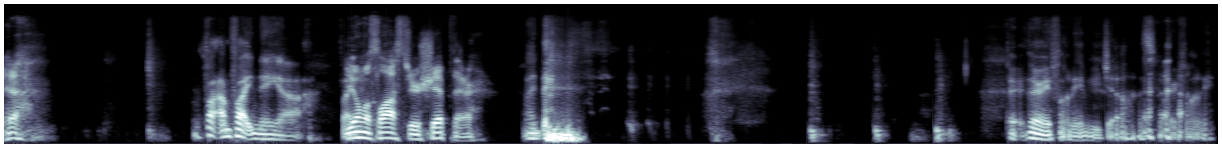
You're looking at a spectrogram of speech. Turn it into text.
Yeah. I'm, fi- I'm fighting a. Uh, fighting you almost lost your ship there. I, very, funny of you, Joe. That's very funny.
